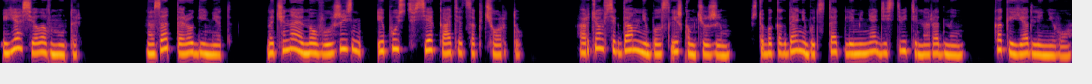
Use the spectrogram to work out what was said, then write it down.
и я села внутрь. Назад дороги нет. Начинаю новую жизнь, и пусть все катятся к черту. Артем всегда мне был слишком чужим, чтобы когда-нибудь стать для меня действительно родным, как и я для него.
